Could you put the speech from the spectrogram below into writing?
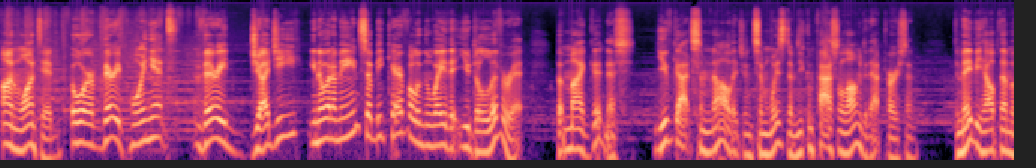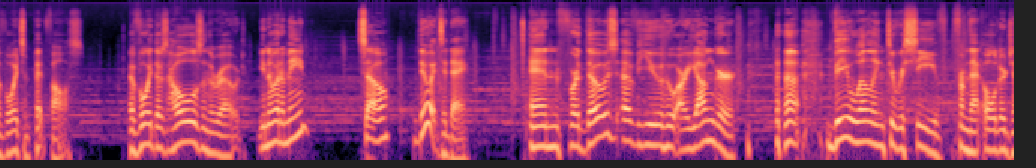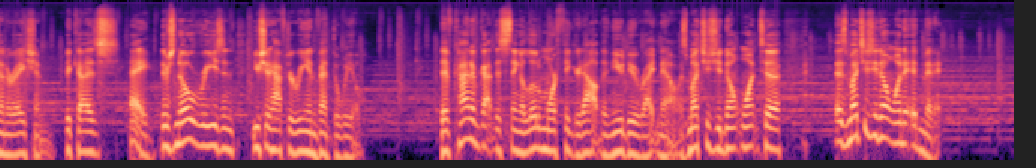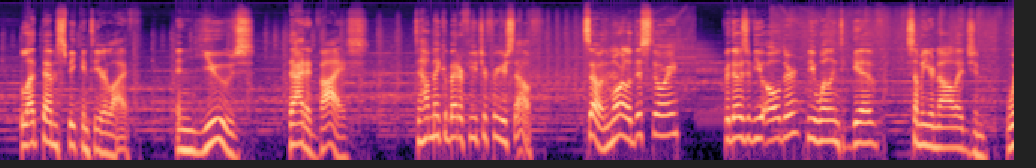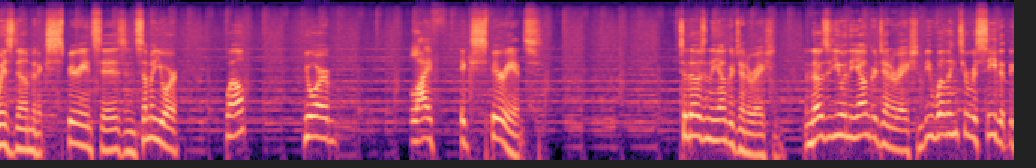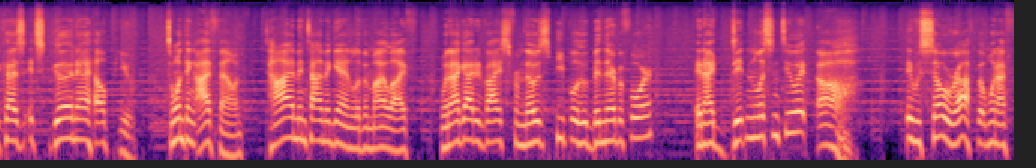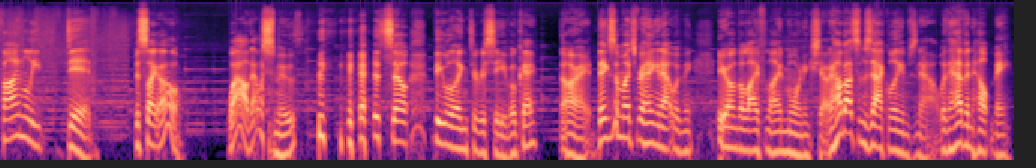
unwanted or very poignant, very judgy. You know what I mean? So be careful in the way that you deliver it. But my goodness, you've got some knowledge and some wisdom you can pass along to that person to maybe help them avoid some pitfalls, avoid those holes in the road. You know what I mean? So do it today. And for those of you who are younger, be willing to receive from that older generation because, hey, there's no reason you should have to reinvent the wheel. They've kind of got this thing a little more figured out than you do right now, as much as you don't want to as much as you don't want to admit it. Let them speak into your life and use that advice to help make a better future for yourself. So, the moral of this story for those of you older, be willing to give some of your knowledge and wisdom and experiences and some of your, well, your life experience to those in the younger generation. And those of you in the younger generation, be willing to receive it because it's gonna help you. It's one thing I've found time and time again living my life. When I got advice from those people who've been there before and I didn't listen to it, oh, it was so rough. But when I finally did, it's like, oh, wow, that was smooth. so be willing to receive, okay? All right. Thanks so much for hanging out with me here on the Lifeline Morning Show. how about some Zach Williams now with Heaven Help Me?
